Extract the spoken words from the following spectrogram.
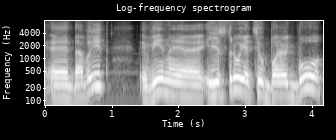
е, Давид, він е, ілюструє цю боротьбу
